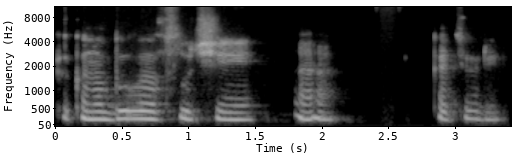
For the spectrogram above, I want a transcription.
как оно было в случае э, категории.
